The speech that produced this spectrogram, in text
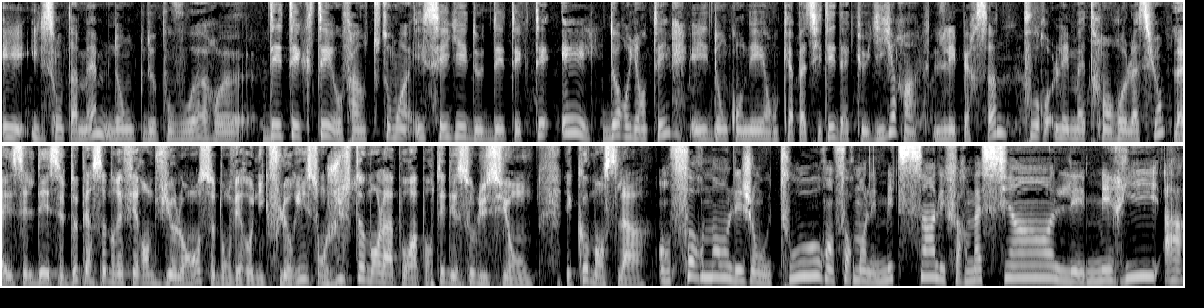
et ils sont à même donc de pouvoir euh, détecter, enfin tout au moins essayer de détecter et d'orienter et donc on est en capacité d'accueillir les personnes pour les mettre en relation. La SLD et ses deux personnes référentes de violence, dont Véronique Fleury, sont justement là pour apporter des solutions. Et comment cela? En formant les gens autour, en formant les médecins, les pharmaciens, les mairies à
